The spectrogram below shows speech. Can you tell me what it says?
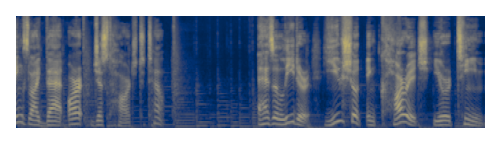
Things like that are just hard to tell. As a leader, you should encourage your team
